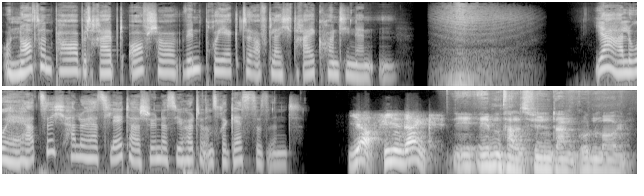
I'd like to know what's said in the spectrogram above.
Und Northland Power betreibt Offshore-Windprojekte auf gleich drei Kontinenten. Ja, hallo Herr Herzig, hallo Herr Slater, schön, dass Sie heute unsere Gäste sind. Ja, vielen Dank. E ebenfalls vielen Dank, guten Morgen.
